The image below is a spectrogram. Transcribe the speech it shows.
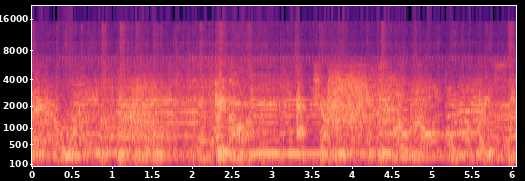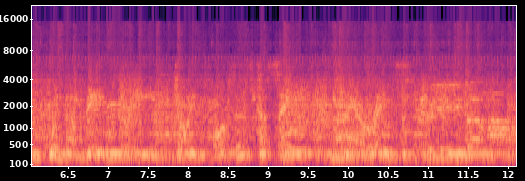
their way. Play the hard. Action explodes all over the place when the big three join forces to save their race. Rated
